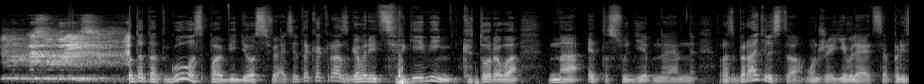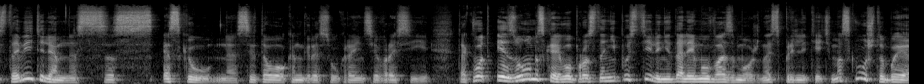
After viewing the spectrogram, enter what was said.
конгресса украинцев. Вот этот голос по видеосвязи, это как раз говорит Сергей Винь, которого на это судебное разбирательство, он же является представителем с, с СКУ, Светового Конгресса украинцев в России. Так вот, из Омска его просто не пустили, не дали ему возможность прилететь в Москву, чтобы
